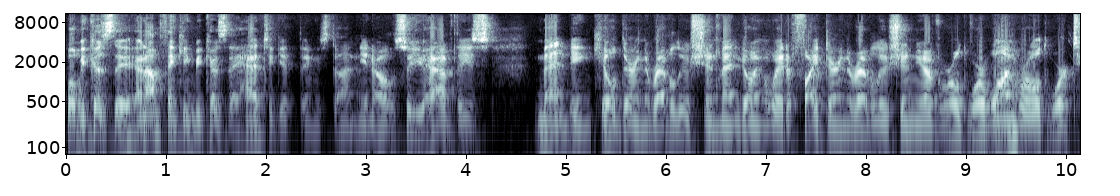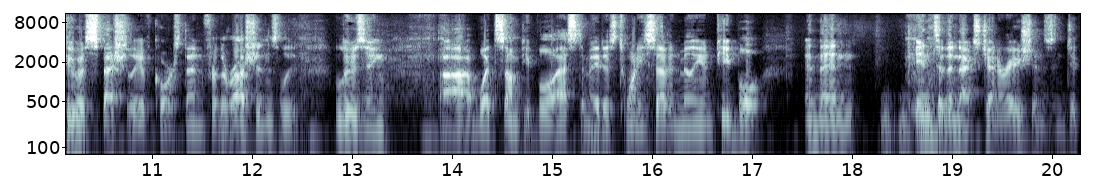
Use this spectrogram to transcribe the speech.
Well, because they, and I'm thinking because they had to get things done. You know, so you have these men being killed during the revolution, men going away to fight during the revolution. You have World War One, World War Two, especially, of course, then for the Russians lo- losing uh, what some people estimate as 27 million people, and then into the next generations and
